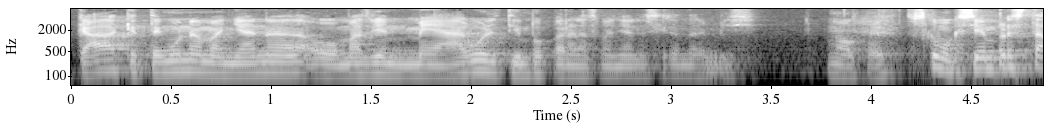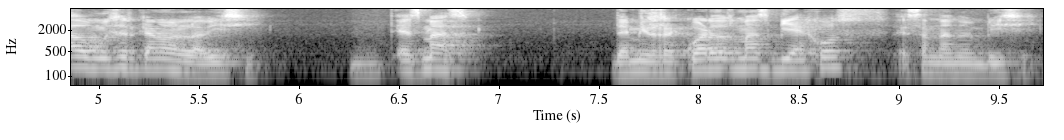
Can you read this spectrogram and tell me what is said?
Cada que tengo una mañana, o más bien me hago el tiempo para las mañanas ir a andar en bici. Okay. Es como que siempre he estado muy cercano a la bici. Es más, de mis recuerdos más viejos es andando en bici.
